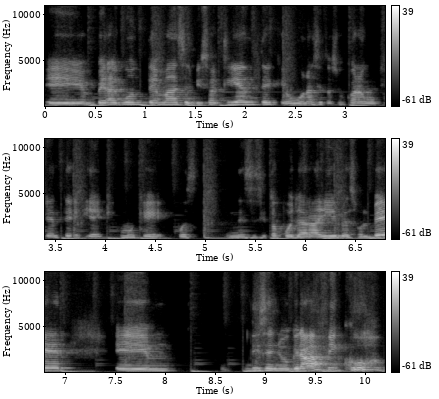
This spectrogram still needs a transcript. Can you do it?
eh, ver algún tema de servicio al cliente, que hubo una situación con algún cliente y hay que como que, pues, necesito apoyar ahí, resolver. Em, diseño gráfico,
